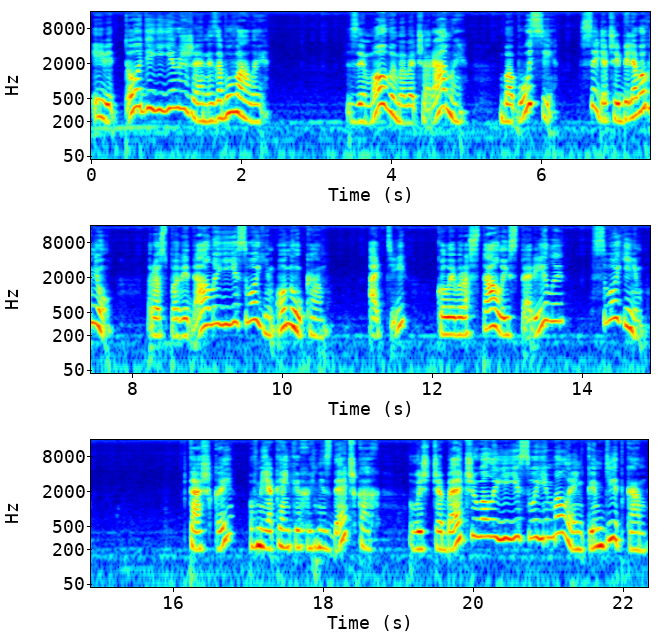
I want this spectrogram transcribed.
і відтоді її вже не забували. Зимовими вечорами бабусі, сидячи біля вогню, розповідали її своїм онукам, а ті, коли виростали й старіли, своїм. Пташки в м'якеньких гніздечках вищебечували її своїм маленьким діткам,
